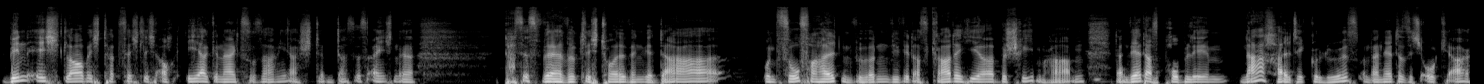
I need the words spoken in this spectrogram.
bin ich, glaube ich, tatsächlich auch eher geneigt zu sagen, ja, stimmt, das ist eigentlich eine, das wäre wirklich toll, wenn wir da uns so verhalten würden, wie wir das gerade hier beschrieben haben, dann wäre das Problem nachhaltig gelöst und dann hätte sich OKR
